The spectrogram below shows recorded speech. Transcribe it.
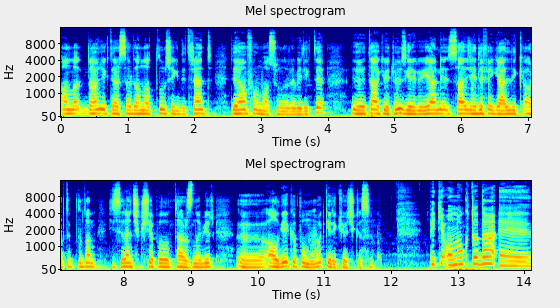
anla, daha önceki derslerde anlattığım şekilde trend devam formasyonları birlikte e, takip etmemiz gerekiyor. Yani sadece hedefe geldik artık buradan hisseden çıkış yapalım tarzında bir e, algıya kapılmamak gerekiyor açıkçası. Peki o noktada e,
